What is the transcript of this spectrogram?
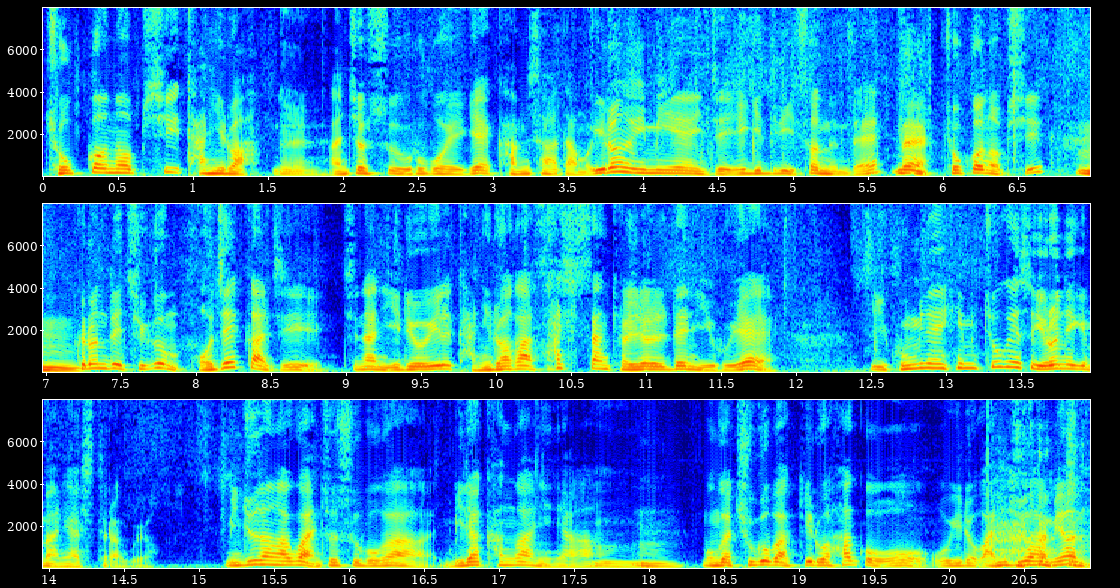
조건 없이 단일화 네. 안철수 후보에게 감사하다 뭐 이런 의미의 이제 얘기들이 있었는데 네. 조건 없이 음. 그런데 지금 어제까지 지난 일요일 단일화가 사실상 결렬된 이후에 이 국민의힘 쪽에서 이런 얘기 많이 하시더라고요. 민주당하고 안철수 후보가 미약한 거 아니냐. 음. 음. 뭔가 주고받기로 하고 오히려 완주하면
